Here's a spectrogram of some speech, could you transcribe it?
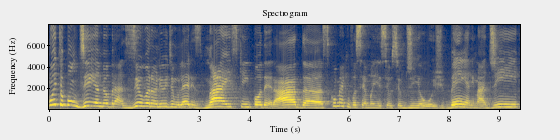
Muito bom dia, meu Brasil varonil e de mulheres mais que empoderadas. Como é que você amanheceu o seu dia hoje? Bem animadinho?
